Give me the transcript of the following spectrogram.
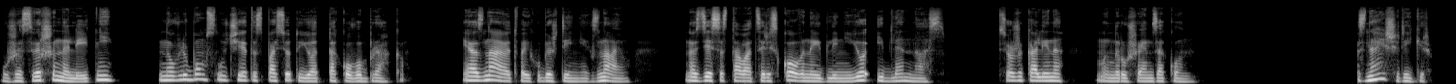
уже совершеннолетней. Но в любом случае это спасет ее от такого брака. Я знаю о твоих убеждениях, знаю. Но здесь оставаться рискованно и для нее, и для нас. Все же, Калина, мы нарушаем закон. Знаешь, Ригер,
